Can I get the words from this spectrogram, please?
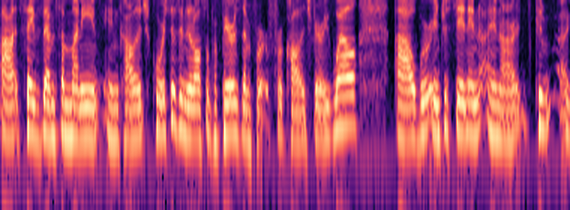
Uh, it saves them some money in, in, college courses, and it also prepares them for, for college very well. Uh, we're interested in, in our con, uh,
